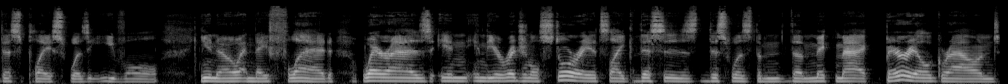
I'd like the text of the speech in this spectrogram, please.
this place was evil, you know, and they fled. Whereas in in the original story, it's like this is this was the the Micmac burial ground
